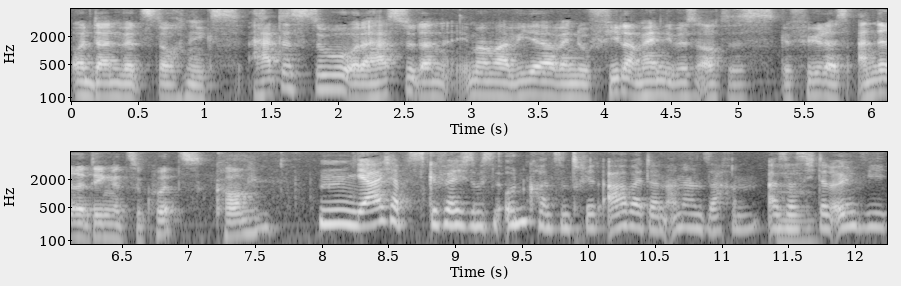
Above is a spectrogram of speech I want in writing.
Und dann wird's doch nichts. Hattest du oder hast du dann immer mal wieder, wenn du viel am Handy bist, auch das Gefühl, dass andere Dinge zu kurz kommen? Hm, Ja, ich habe das Gefühl, dass ich so ein bisschen unkonzentriert arbeite an anderen Sachen. Also, dass ich dann irgendwie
